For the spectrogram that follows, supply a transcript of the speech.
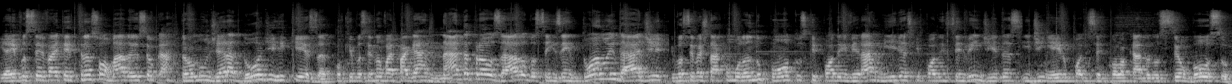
E aí você vai ter transformado o seu cartão num gerador de riqueza, porque você não vai pagar nada para usá-lo, você isentou a anuidade e você vai estar acumulando pontos que podem virar milhas, que podem ser vendidas e dinheiro pode ser colocado no seu bolso.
